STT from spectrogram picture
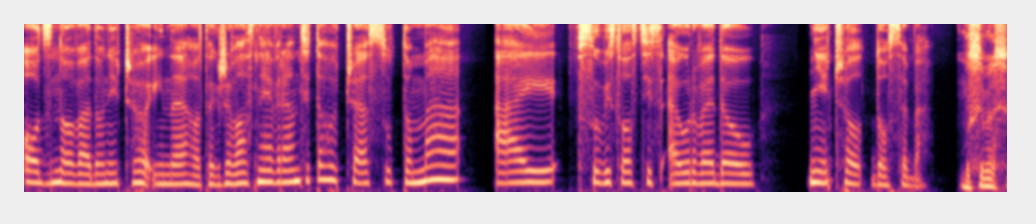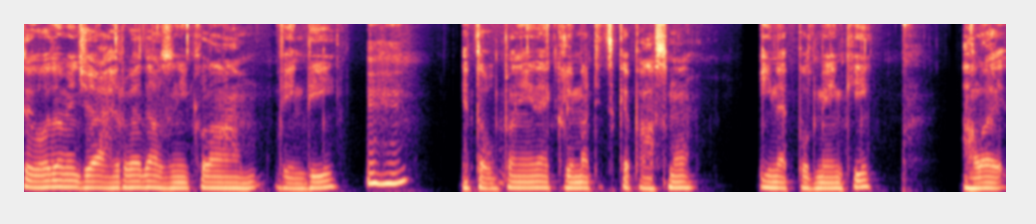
od znova do niečoho iného. Takže vlastne aj v rámci toho času to má aj v súvislosti s Ayurvedou niečo do seba. Musíme si uvedomiť, že Ayurveda vznikla v Indii. Mhm. Je to úplne iné klimatické pásmo, iné podmienky, ale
